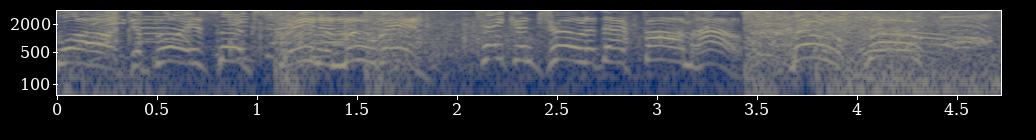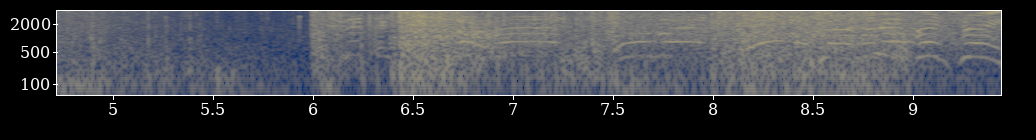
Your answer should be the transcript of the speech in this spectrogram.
Squad, deploy a smoke screen and move in! Take control of that farmhouse! Move, move! German infantry!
